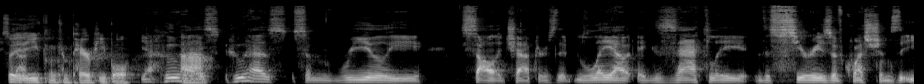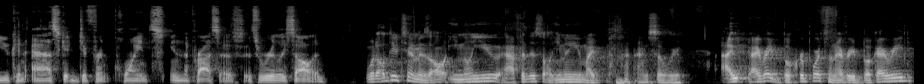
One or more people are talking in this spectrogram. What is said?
so that you can compare people. Yeah, who Uh, has who has some really solid chapters that lay out exactly the series of questions that you can ask at different points in the process. It's really solid. What I'll do, Tim, is I'll email you after this. I'll email you my. I'm so weird. I, I write book reports on every book I read,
